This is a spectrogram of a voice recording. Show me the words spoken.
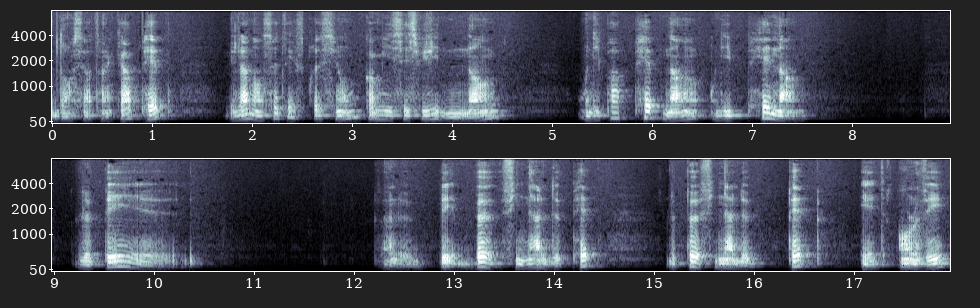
dans certains cas, pep, et là, dans cette expression, comme il s'est suivi de nang, on dit pas pep nang, on dit penang. Le P, euh, le B final de pep, le P final de pep est enlevé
